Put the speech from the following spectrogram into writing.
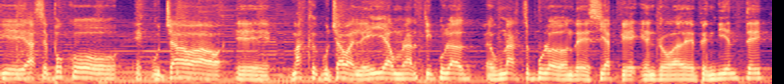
eh, hace poco escuchaba, eh, más que escuchaba, leía un artículo, un artículo donde decía que en drogadependiente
